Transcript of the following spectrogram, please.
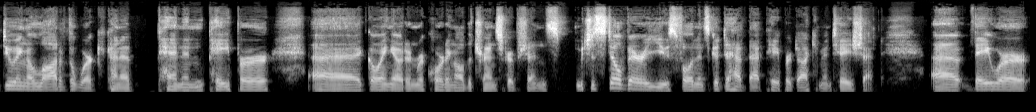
doing a lot of the work kind of pen and paper, uh, going out and recording all the transcriptions, which is still very useful, and it's good to have that paper documentation. Uh, they were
